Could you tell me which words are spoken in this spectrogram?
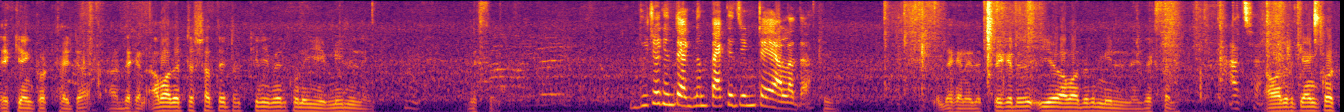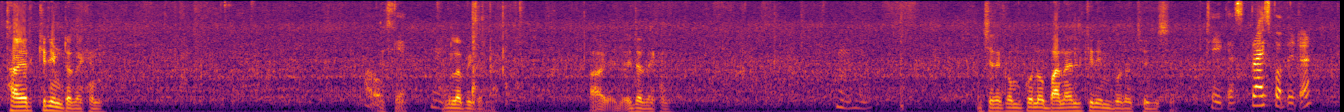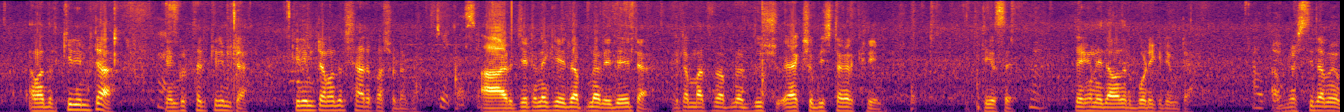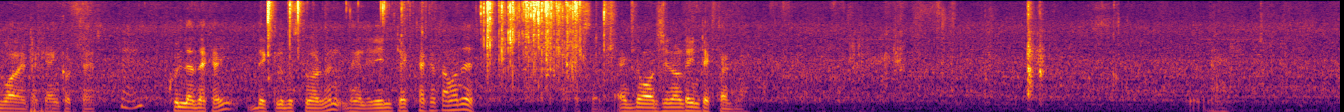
এই ক্যাঙ্কর থাইটা। আর দেখেন আমাদেরটার সাথে এটার ক্রিমের কোনো ইয়ে মিল নেই। দেখছেন? দুইটা কিন্তু একদম প্যাকেজিংটাই আলাদা। দেখেন এই যে প্যাকেটের ইয়ে আমাদের মিল নেই দেখছেন? আচ্ছা। আমাদের ক্যাঙ্কর থায়ের ক্রিমটা দেখেন। ওকে গোলাপি কালার আর এটা দেখেন। যেরকম কোনো বানাইল ক্রিম বলে থয়ে দিছে। ঠিক আছে। প্রাইস কত এটা আমাদের ক্রিমটা ক্যাঙ্কর থায়ের ক্রিমটা ক্রিমটা আমাদের সাড়ে পাঁচশো টাকা। ঠিক আছে। আর যেটা নাকি এটা আপনার এই এটা এটা মাত্র আপনার দুশো একশো বিশ টাকার ক্রিম। ঠিক আছে? দেখেন যে আমাদের বডি ক্রিমটা। আপনার সিরামে বড় এটা ক্যাঙ্কর টায়ার খুললে দেখাই দেখলে বুঝতে পারবেন। দেখেন ইনটেক থাকে তো আমাদের। একদম অরিজিনালটা ইনটেক থাকবে।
